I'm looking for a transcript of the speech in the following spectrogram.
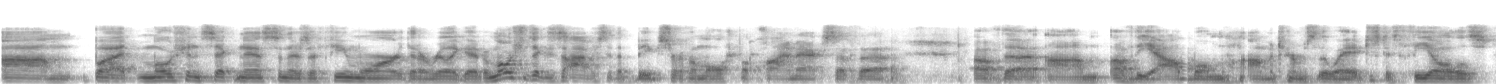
Um, but motion sickness, and there's a few more that are really good. But motion sickness is obviously the big sort of emotional climax of the of the um, of the album um, in terms of the way it just it feels.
